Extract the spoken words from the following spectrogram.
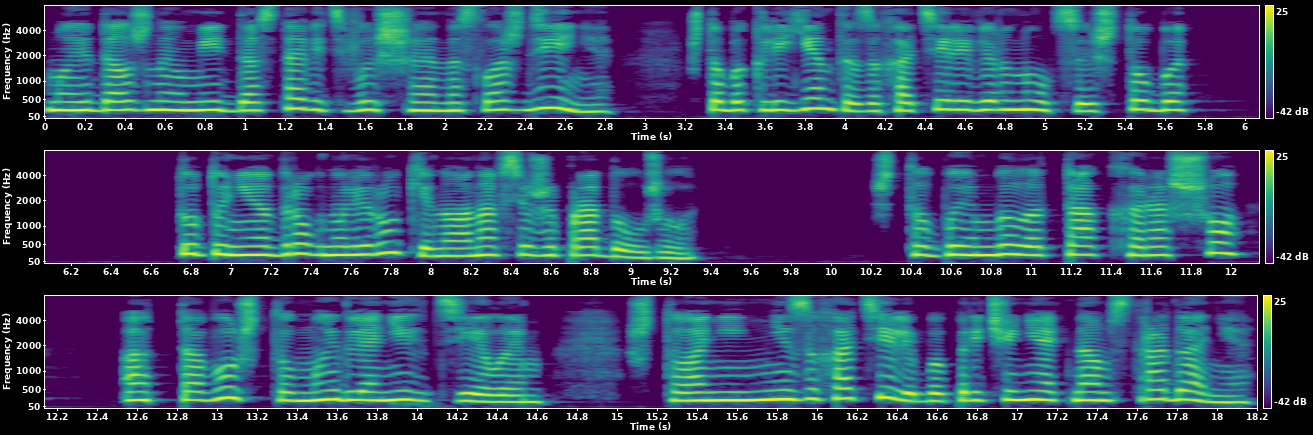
Мы должны уметь доставить высшее наслаждение, чтобы клиенты захотели вернуться и чтобы... Тут у нее дрогнули руки, но она все же продолжила. Чтобы им было так хорошо от того, что мы для них делаем, что они не захотели бы причинять нам страдания.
